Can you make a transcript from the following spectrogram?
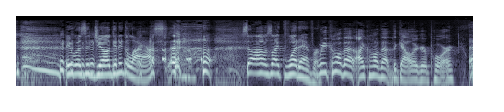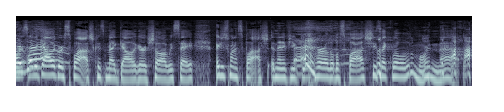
it was a jug and a glass. so I was like, whatever. We call that. I call that the Gallagher pour, or, or the? Gallagher splash. Because Meg Gallagher, she'll always say, "I just want a splash," and then if you give her a little splash, she's like, "Well, a little more than that."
